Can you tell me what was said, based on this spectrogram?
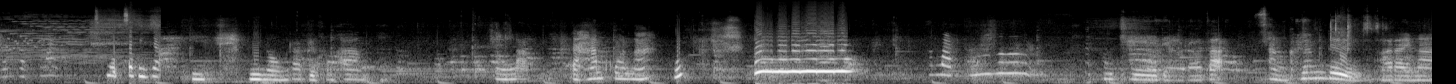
น่ารักมากหมดสวิยามีมีน้องหลับอยู่ข้างๆน้องหลับแต่ห้ามควรนะน่ารักมากโอเค เดี๋ยวเราจะ สั่งเครื่องดื่มอะไรมา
